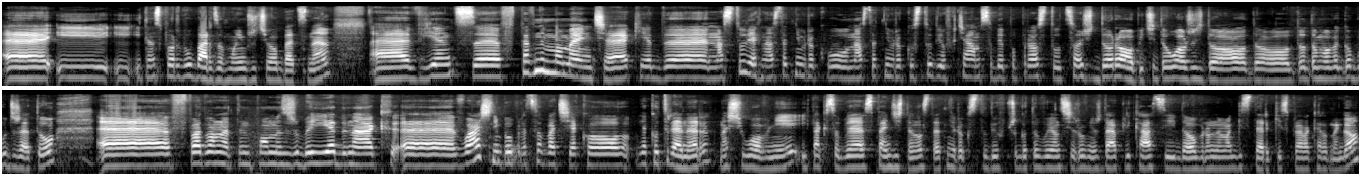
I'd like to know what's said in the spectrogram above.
E, i, i, I ten sport był bardzo w moim życiu obecny. E, więc e, w pewnym momencie, kiedy na studiach, na ostatnim roku, na ostatnim roku studiów chciałam sobie po prostu coś dorobić, dołożyć do, do, do domowego budżetu, e, wpadłam na ten pomysł, żeby jednak e, właśnie popracować jako, jako trener na siłowni i tak sobie spędzić ten ostatni rok studiów, przygotowując się również do aplikacji, do obrony magisterki z prawa karnego.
